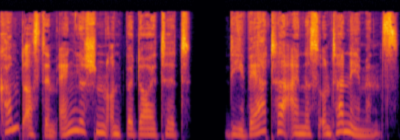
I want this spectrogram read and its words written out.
kommt aus dem Englischen und bedeutet die Werte eines Unternehmens.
